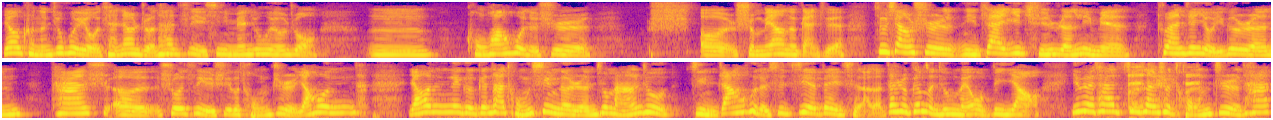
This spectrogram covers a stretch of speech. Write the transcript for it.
然后可能就会有残障者他自己心里面就会有种，嗯，恐慌或者是，呃，什么样的感觉？就像是你在一群人里面，突然间有一个人，他是呃说自己是一个同志，然后。然后那个跟他同姓的人就马上就紧张或者是戒备起来了，但是根本就没有必要，因为他就算是同志，他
